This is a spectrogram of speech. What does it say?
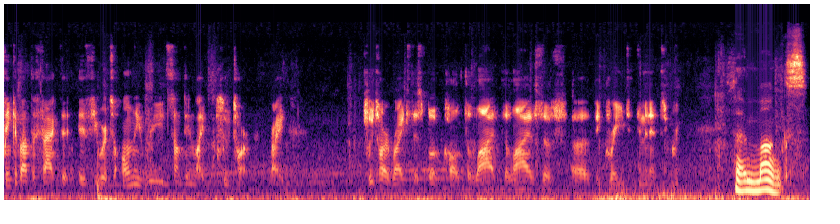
think about the fact that if you were to only read something like Plutarch, right? Plutarch writes this book called The, Li- the Lives of uh, the Great Eminent Greek. So monks,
